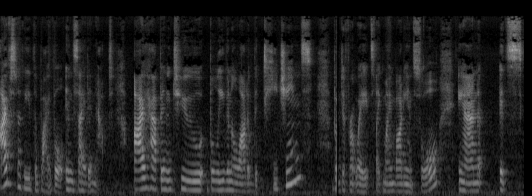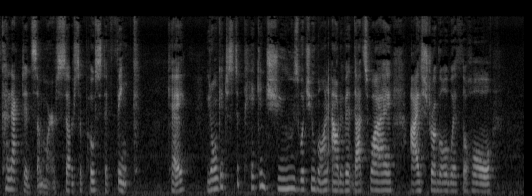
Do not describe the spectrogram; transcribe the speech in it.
I've studied the Bible inside and out. I happen to believe in a lot of the teachings, but different way. It's like mind, body, and soul, and it's connected somewhere. So you're supposed to think, okay? You don't get just to pick and choose what you want out of it. That's why I struggle with the whole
